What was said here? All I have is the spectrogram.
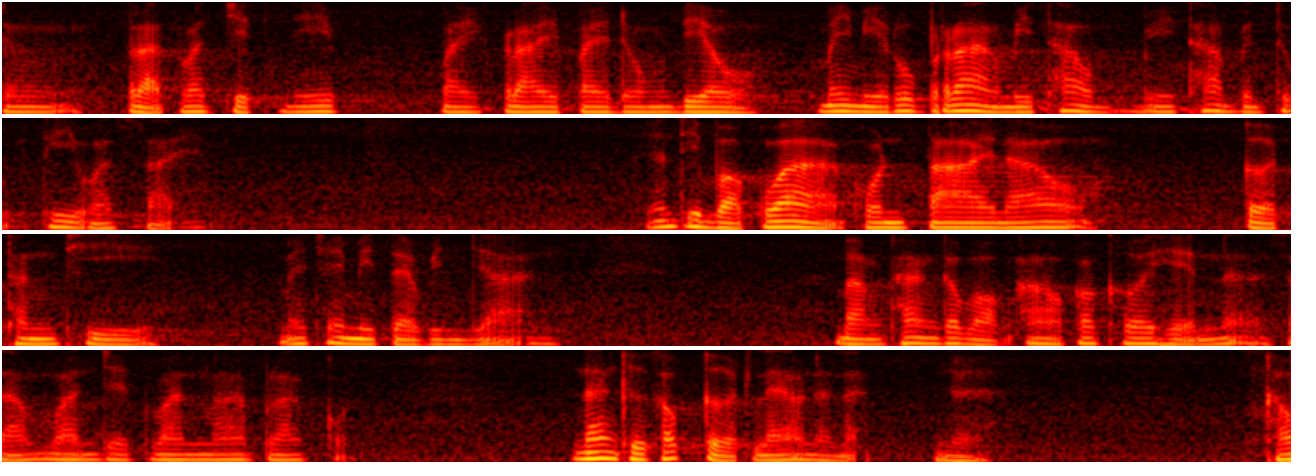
จึงตรัสว่าจิตนี้ไปไกลไปดวงเดียว ไม่มีรูปร่างมีเท่ามีท่าเป็นทุกที่อาศัยฉะนั้นที่บอกว่าคนตายแล้วเกิดทันที ไม่ใช่มีแต่วิญญาณ บางท่านก็บอกอ้าวก็เคยเห็นนะสามวันเจ็ดวันมาปรากฏ นั่นคือเขาเกิดแล้วนั่นแหละเนี่ยเขา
